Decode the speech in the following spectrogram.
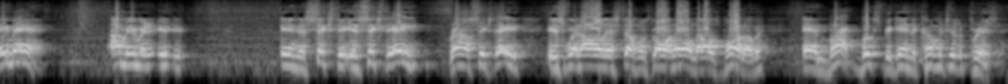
Amen. I remember in the 60, in 68, around 68, is when all that stuff was going on. I was part of it. And black books began to come into the prison.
